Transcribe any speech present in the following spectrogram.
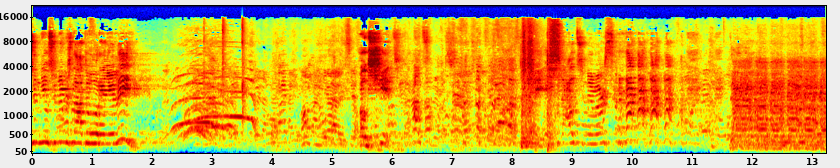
zijn nieuwste nummers laten horen aan jullie. Oh shit. Een van de oudste nummers.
